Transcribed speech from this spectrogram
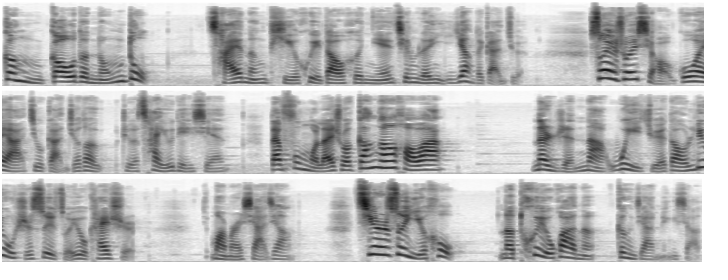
更高的浓度，才能体会到和年轻人一样的感觉。所以说，小郭呀，就感觉到这个菜有点咸。但父母来说刚刚好啊，那人呐，味觉到六十岁左右开始慢慢下降，七十岁以后那退化呢更加明显了。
